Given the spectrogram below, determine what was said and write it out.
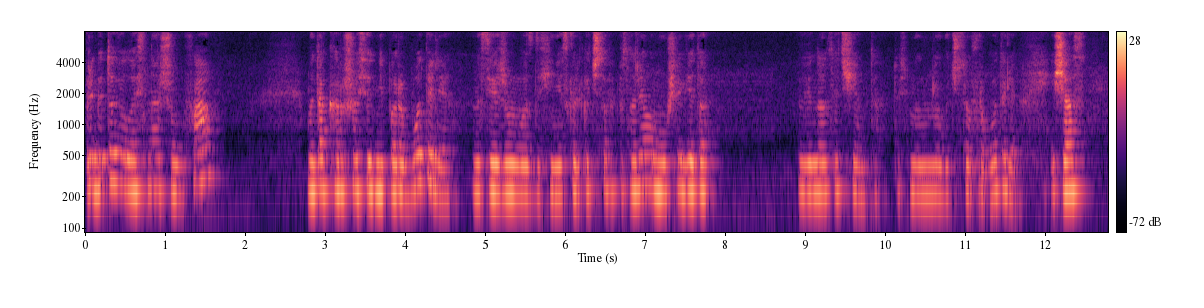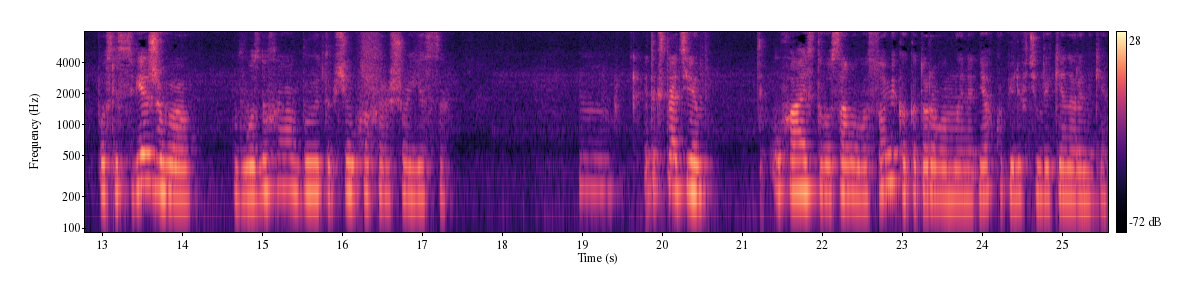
Приготовилась наша уха. Мы так хорошо сегодня поработали на свежем воздухе несколько часов. Я посмотрела, мы ушли где-то 12 чем-то. То есть мы много часов работали. И сейчас после свежего воздуха будет вообще уха хорошо естся. Это, кстати, уха из того самого сомика, которого мы на днях купили в темляке на рынке.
